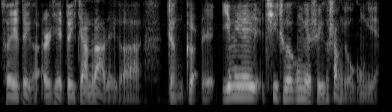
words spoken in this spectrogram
所以这个，而且对加拿大这个整个，呃因为汽车工业是一个上游工业。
